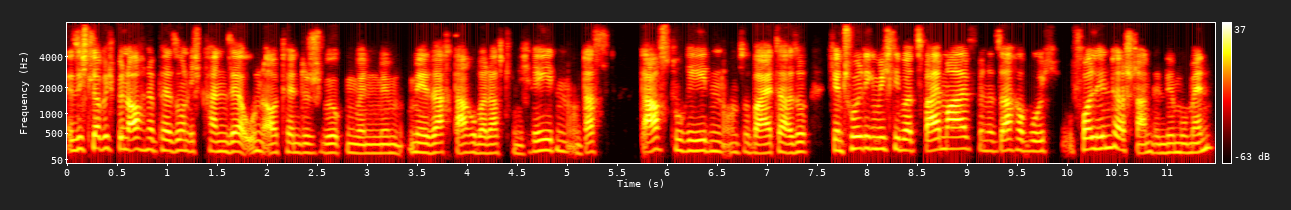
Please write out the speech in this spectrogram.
Also ich glaube, ich bin auch eine Person, ich kann sehr unauthentisch wirken, wenn mir, mir sagt, darüber darfst du nicht reden und das darfst du reden und so weiter. Also ich entschuldige mich lieber zweimal für eine Sache, wo ich voll hinterstand in dem Moment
